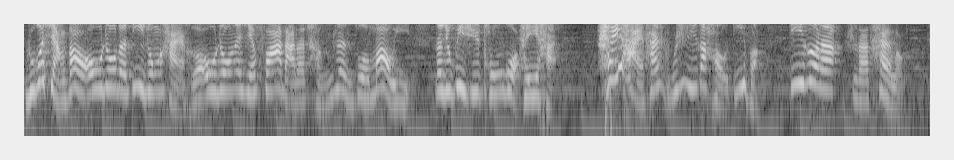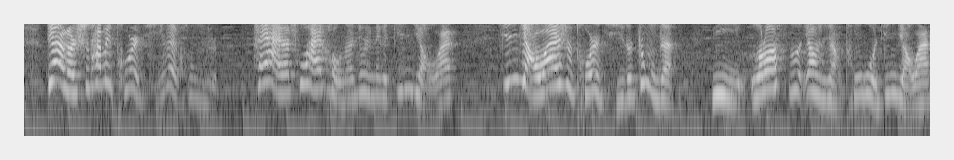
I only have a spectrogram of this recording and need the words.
如果想到欧洲的地中海和欧洲那些发达的城镇做贸易，那就必须通过黑海。黑海它不是一个好地方。第一个呢是它太冷，第二个是它被土耳其给控制。黑海的出海口呢就是那个金角湾，金角湾是土耳其的重镇。你俄罗斯要是想通过金角湾，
